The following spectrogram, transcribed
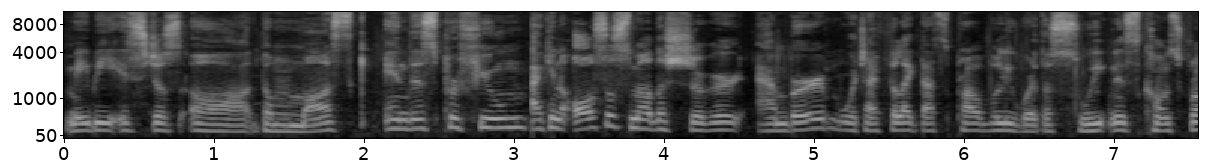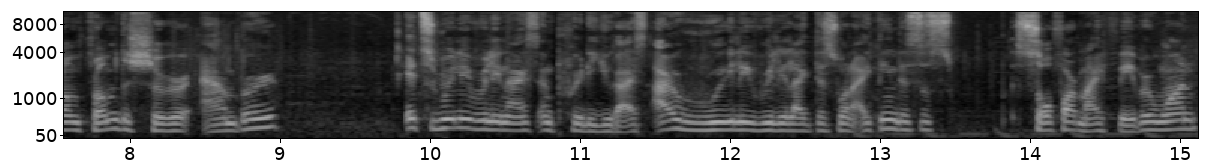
maybe it's just uh the musk in this perfume. I can also smell the sugar amber which i feel like that's probably where the sweetness comes from from the sugar amber. It's really really nice and pretty you guys. I really really like this one. I think this is so far my favorite one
